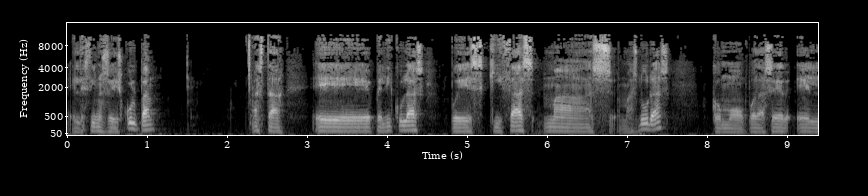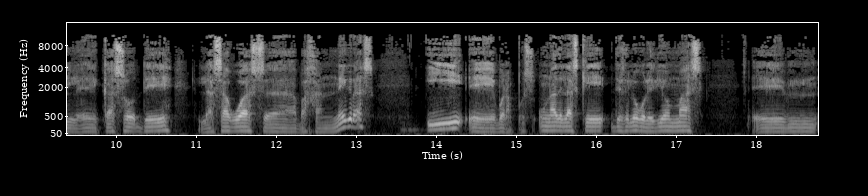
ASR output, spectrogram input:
El destino se disculpa, hasta eh, películas pues quizás más, más duras, como pueda ser el eh, caso de Las aguas eh, bajan negras, y bueno, pues una de las que desde luego le dio más em,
